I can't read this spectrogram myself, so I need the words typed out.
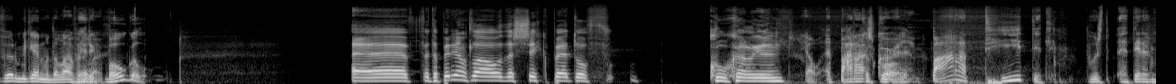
Förum í gegnum þetta lag fyrir Erik Bogle uh, Þetta byrja náttúrulega á The Sickbed of Kukalin já, bara, sko, bara titillin þú veist, þetta er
